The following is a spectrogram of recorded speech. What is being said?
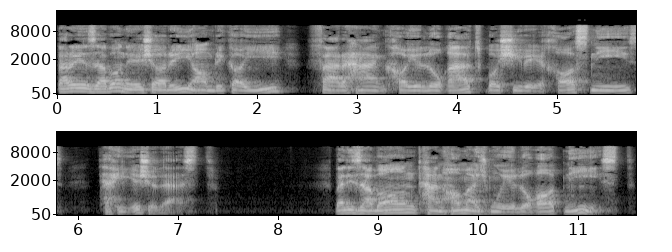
برای زبان اشارهی آمریکایی فرهنگ های لغت با شیوه خاص نیز تهیه شده است. ولی زبان تنها مجموعه لغات نیست.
